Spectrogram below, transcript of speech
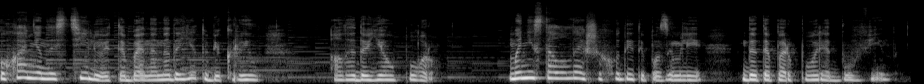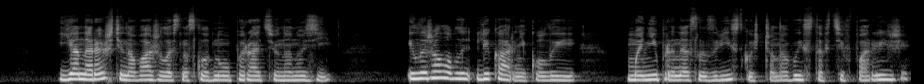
Кохання не стілює тебе, не надає тобі крил, але дає опору. Мені стало легше ходити по землі, де тепер поряд був він. Я нарешті наважилась на складну операцію на нозі і лежала в лікарні, коли мені принесли звістку, що на виставці в Парижі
